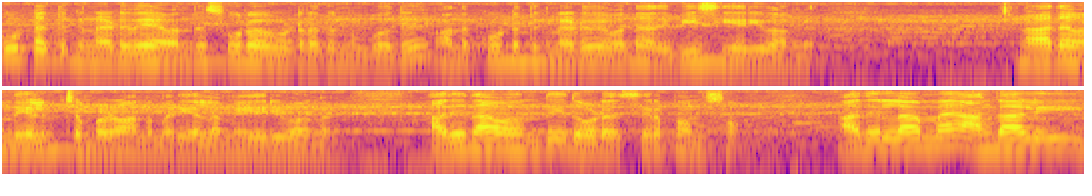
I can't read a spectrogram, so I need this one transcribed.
கூட்டத்துக்கு நடுவே வந்து சூற விடுறதுன்னும் போது அந்த கூட்டத்துக்கு நடுவே வந்து அதை வீசி எறிவாங்க. அதை வந்து எலுமிச்சம்பழம் அந்த மாதிரி எல்லாமே எறிவாங்க. அதுதான் வந்து இதோட சிறப்பம்சம். அது இல்லாமல் அங்காளி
